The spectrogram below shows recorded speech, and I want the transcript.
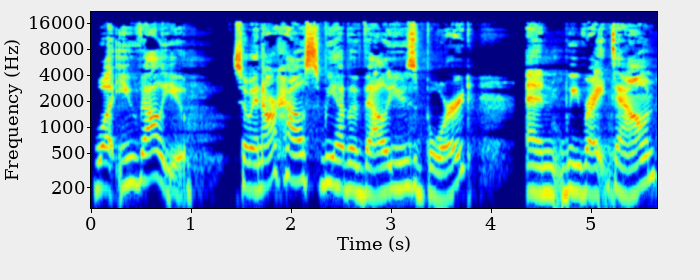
what you value. So in our house, we have a values board and we write down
